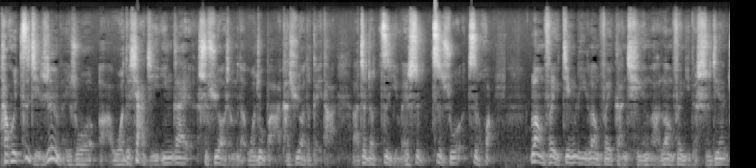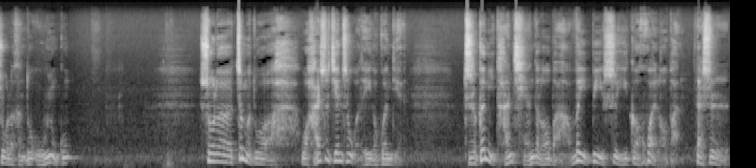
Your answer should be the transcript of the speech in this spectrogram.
他会自己认为说啊，我的下级应该是需要什么的，我就把他需要的给他啊，这叫自以为是、自说自话，浪费精力、浪费感情啊，浪费你的时间，做了很多无用功。说了这么多啊，我还是坚持我的一个观点。只跟你谈钱的老板啊，未必是一个坏老板；但是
